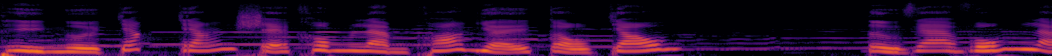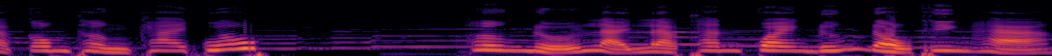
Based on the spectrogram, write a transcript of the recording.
Thì người chắc chắn sẽ không làm khó dễ cậu cháu. Từ gia vốn là công thần khai quốc Hơn nữa lại là thanh quan đứng đầu thiên hạ.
